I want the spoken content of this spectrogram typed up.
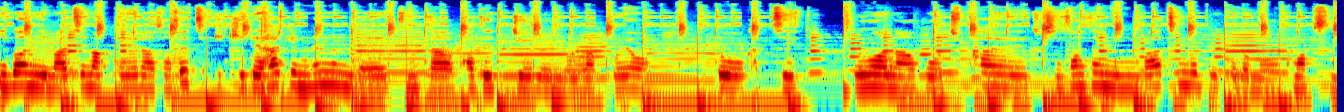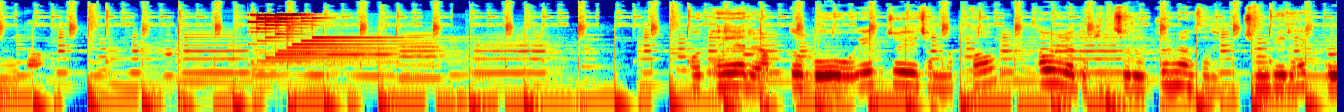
이번이 마지막 대회라서 솔직히 기대하긴 했는데 진짜 받을 줄은 몰랐고요. 또 같이 응원하고 축하해주신 선생님과 친구들께 너무 고맙습니다. 어, 대회를 앞두고 일주일 전부터 서울여대 기출을 풀면서 준비를 했고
